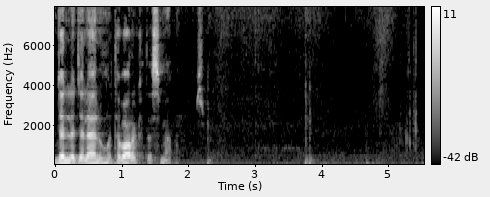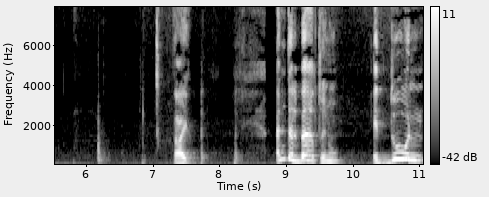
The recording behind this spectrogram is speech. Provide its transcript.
جل جلاله وتباركت أسماءه طيب أنت الباطن الدون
